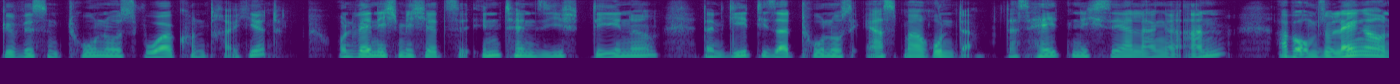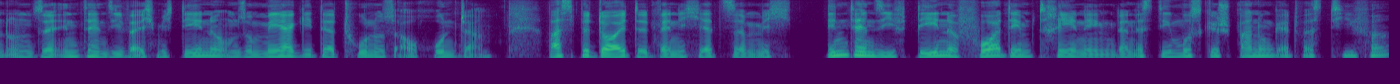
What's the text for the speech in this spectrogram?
gewissen Tonus, wo er kontrahiert. Und wenn ich mich jetzt intensiv dehne, dann geht dieser Tonus erstmal runter. Das hält nicht sehr lange an, aber umso länger und umso intensiver ich mich dehne, umso mehr geht der Tonus auch runter. Was bedeutet, wenn ich jetzt äh, mich intensiv dehne vor dem Training, dann ist die Muskelspannung etwas tiefer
